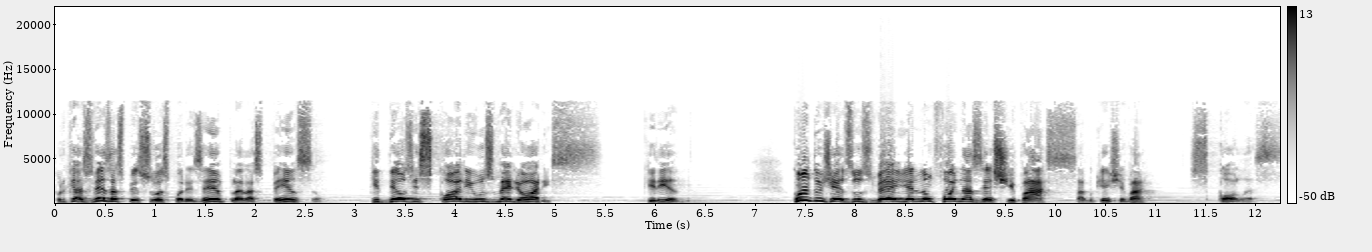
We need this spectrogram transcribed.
Porque às vezes as pessoas, por exemplo, elas pensam que Deus escolhe os melhores. Querido, quando Jesus veio, ele não foi nas estivás, sabe o que é estivar? Escolas.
